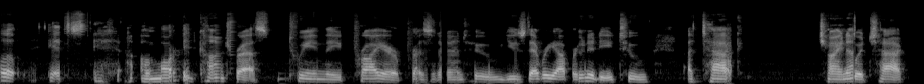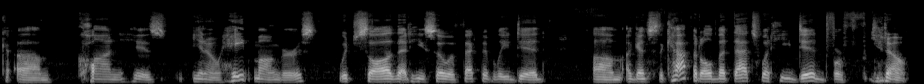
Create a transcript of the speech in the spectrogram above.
Well, it's a marked contrast between the prior president who used every opportunity to attack China, to attack um, on his, you know, hate mongers, which saw that he so effectively did um, against the Capitol. But that's what he did for, you know,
